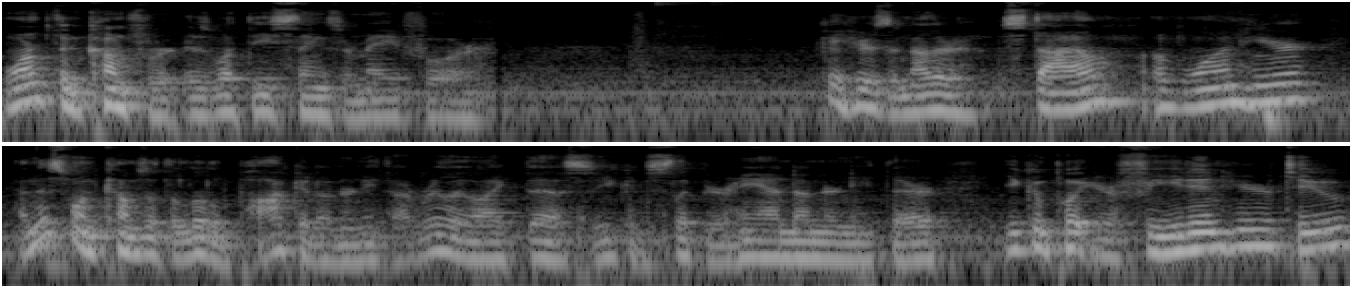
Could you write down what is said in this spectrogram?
Warmth and comfort is what these things are made for. Okay, here's another style of one here. And this one comes with a little pocket underneath. I really like this. So you can slip your hand underneath there. You can put your feet in here too.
